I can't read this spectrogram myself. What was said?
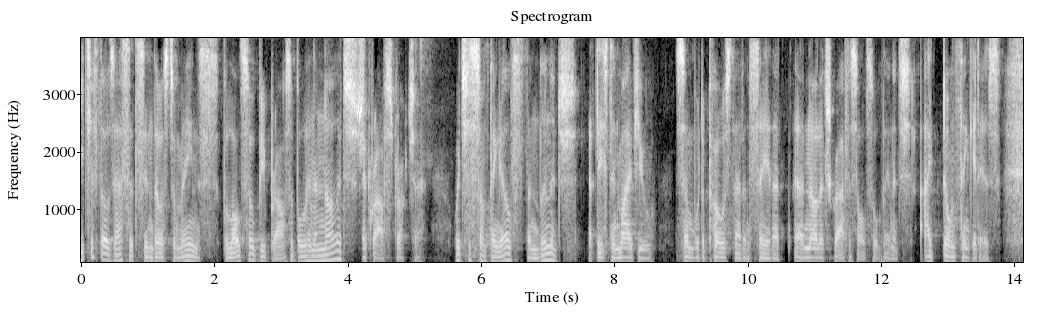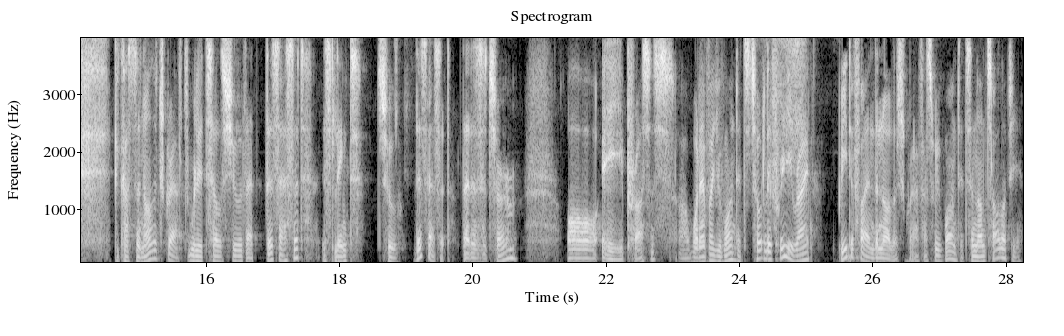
Each of those assets in those domains will also be browsable in a knowledge graph structure, which is something else than lineage, at least in my view. Some would oppose that and say that a knowledge graph is also lineage. I don't think it is, because the knowledge graph really tells you that this asset is linked to this asset. That is a term or a process or whatever you want. It's totally free, right? We define the knowledge graph as we want. It's an ontology.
